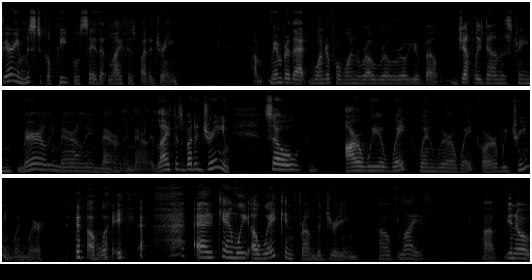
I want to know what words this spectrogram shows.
very mystical people say that life is but a dream. Um, remember that wonderful one, row, row, row your boat gently down the stream, merrily, merrily, merrily, merrily. Life is but a dream. So, are we awake when we're awake, or are we dreaming when we're awake? and can we awaken from the dream of life? Uh, you know,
